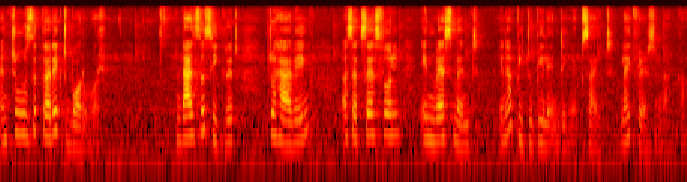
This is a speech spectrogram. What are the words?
and choose the correct borrower. That is the secret to having a successful investment in a P2P lending website like Faircent.com.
